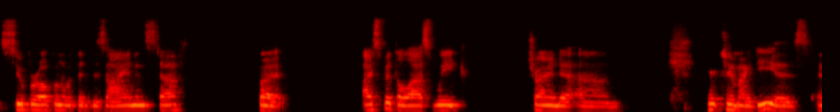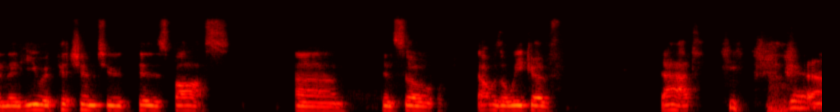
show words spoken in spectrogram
super open with the design and stuff. but I spent the last week trying to um, pitch him ideas, and then he would pitch him to his boss. Um, and so that was a week of that. yeah.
